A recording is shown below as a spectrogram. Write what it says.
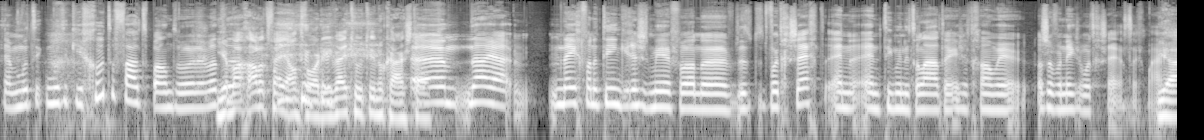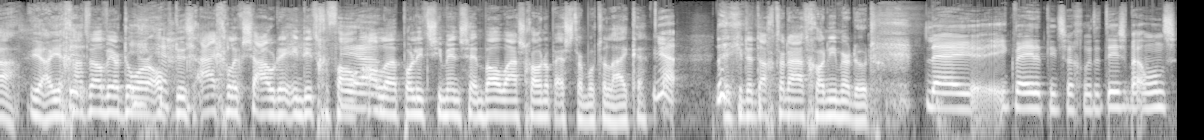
Ja, moet, ik, moet ik hier goed of fout op antwoorden? Wat, je eh, mag alle twee antwoorden. Je weet hoe het in elkaar staat. Ehm, nou ja, 9 van de 10 keer is het meer van eh, het, het wordt gezegd. En, en 10 minuten later is het gewoon weer alsof er niks wordt gezegd, zeg maar. Ja, ja, je gaat wel weer door op. Dus eigenlijk zouden in dit geval Ja. alle politiemensen en BOA's gewoon op Esther moeten lijken. Ja, Dat je de dag daarna het gewoon niet meer doet. nee, ik weet het niet zo goed. Het is bij ons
